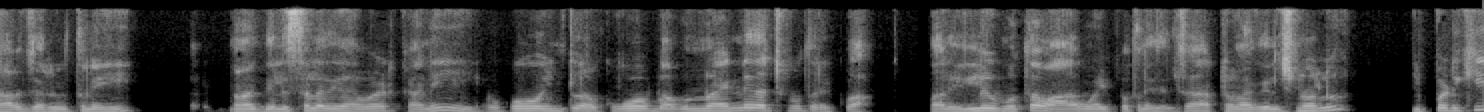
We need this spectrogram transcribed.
చాలా జరుగుతున్నాయి. మనకు తెలుస్తలేదు కాబట్టి కానీ ఒక్కో ఇంట్లో ఒక్కో బాబు ఉన్న ఆయన్నే చచ్చిపోతారు ఎక్కువ. వాళ్ళ ఇల్లు మొత్తం ఆగం అయిపోతున్నాయి తెలుసా? అట్లా నాకు తెలిసిన వాళ్ళు ఇప్పటికీ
